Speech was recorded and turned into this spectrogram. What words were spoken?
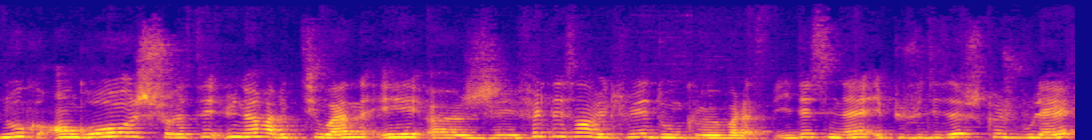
Donc en gros, je suis restée une heure avec Tiwan et euh, j'ai fait le dessin avec lui. Donc euh, voilà, il dessinait et puis je lui disais ce que je voulais.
